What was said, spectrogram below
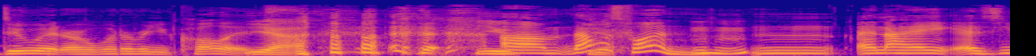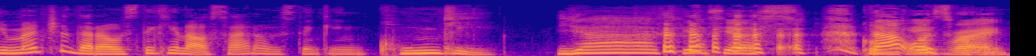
Do it or whatever you call it. Yeah. you, Um, that was fun. Mm, and I, as you mentioned that, I was thinking outside. I was thinking 공기. yes, yes, yes. That was fun. right.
